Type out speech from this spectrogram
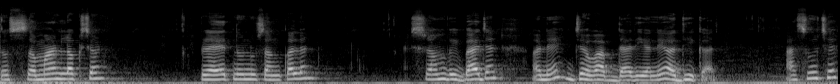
તો સમાન લક્ષણ, પ્રયત્નોનું સંકલન, શ્રમ વિભાજન અને જવાબદારી અને અધિકાર. આ શું છે?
